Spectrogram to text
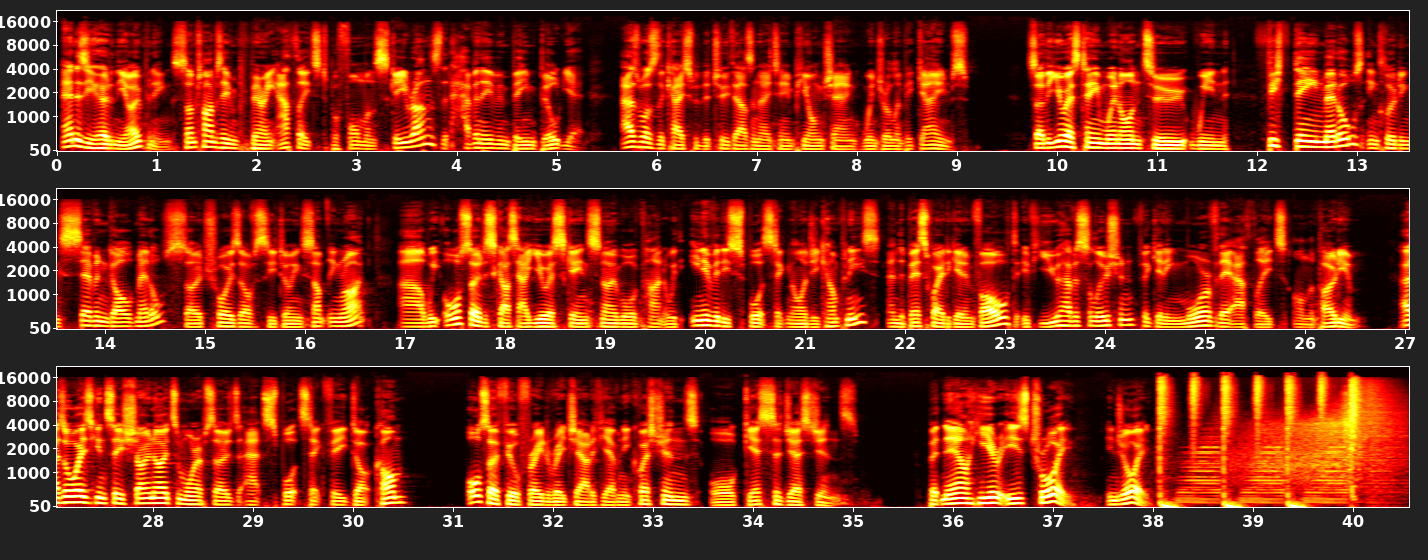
And as you heard in the opening, sometimes even preparing athletes to perform on ski runs that haven't even been built yet, as was the case with the 2018 Pyeongchang Winter Olympic Games. So the US team went on to win 15 medals, including seven gold medals. So Troy's obviously doing something right. Uh, we also discuss how US Ski and Snowboard partner with innovative sports technology companies and the best way to get involved if you have a solution for getting more of their athletes on the podium. As always, you can see show notes and more episodes at sportstechfeed.com. Also, feel free to reach out if you have any questions or guest suggestions. But now, here is Troy. Enjoy.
